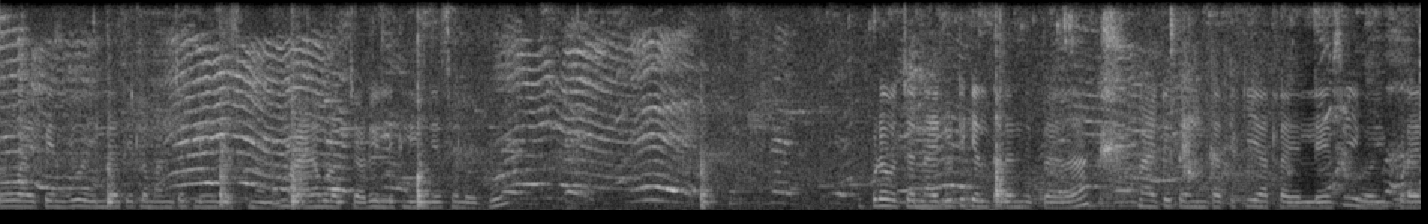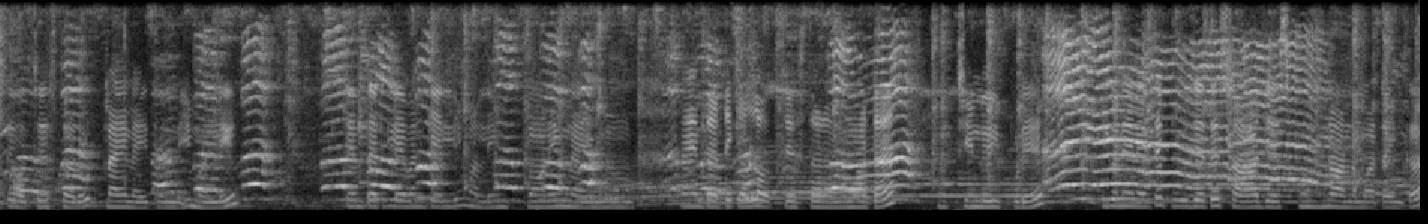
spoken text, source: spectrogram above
సో అయిపోయింది. ఇల్లు అయితే ఇట్లా మంచిగా క్లీన్ చేసుకున్నాను. మా ఆయన కూడా వచ్చాడు ఇల్లు క్లీన్ చేసేలోపు. ఇప్పుడే వచ్చాను నైట్ డ్యూటీకి వెళ్తాడని చెప్పారు కదా. నైట్ టెన్ థర్టీకి అట్లా వెళ్ళేసి ఇగో ఇప్పుడైతే వచ్చేస్తాడు. నైన్ అవుతుంది మళ్ళీ. టెన్ థర్టీ లెవెన్కి వెళ్ళి మళ్ళీ మార్నింగ్ నైన్ నైన్ థర్టీ కల్లా వచ్చేస్తాడు అన్నమాట వచ్చిండు ఇప్పుడే. ఇక నేనైతే పూజ అయితే స్టార్ట్ చేసుకుంటున్నాను అన్నమాట ఇంకా.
